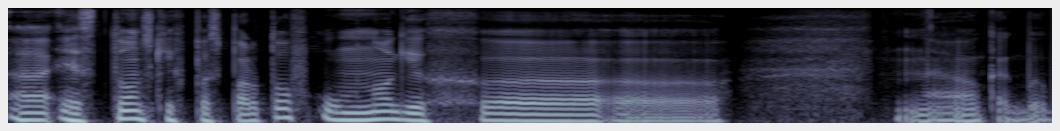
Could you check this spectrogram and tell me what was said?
э, эстонских паспортов у многих как бы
